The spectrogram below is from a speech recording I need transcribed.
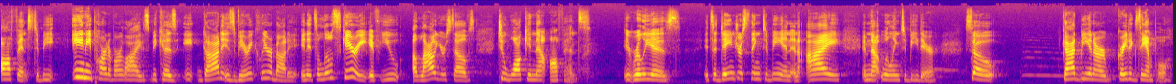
offense to be any part of our lives because it, God is very clear about it. And it's a little scary if you allow yourselves to walk in that offense. It really is. It's a dangerous thing to be in, and I am not willing to be there. So God being our great example.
